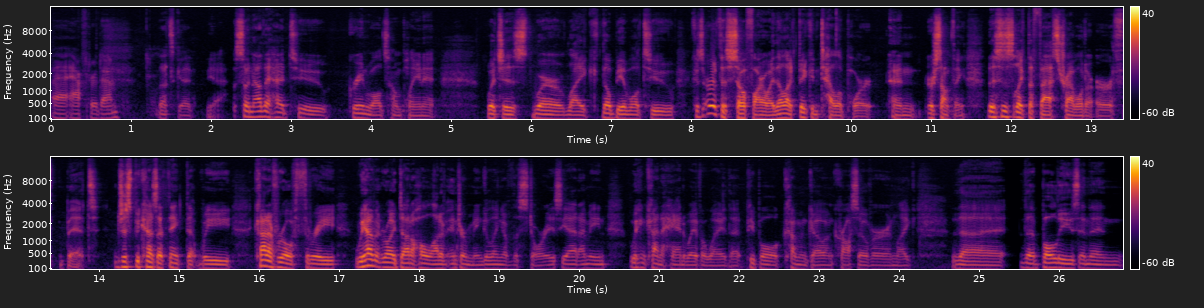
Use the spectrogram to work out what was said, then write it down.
uh, after them. That's good. Yeah. So now they head to Greenwald's home planet, which is where like they'll be able to because Earth is so far away. They'll like they can teleport and or something. This is like the fast travel to Earth bit. Just because I think that we kind of rule of three, we haven't really done a whole lot of intermingling of the stories yet. I mean, we can kind of hand wave away that people come and go and cross over and like the the bullies and then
